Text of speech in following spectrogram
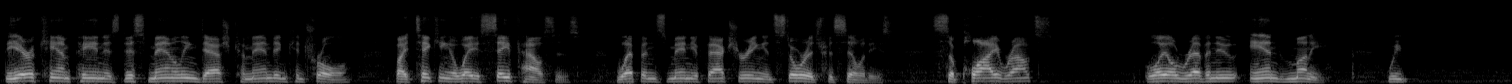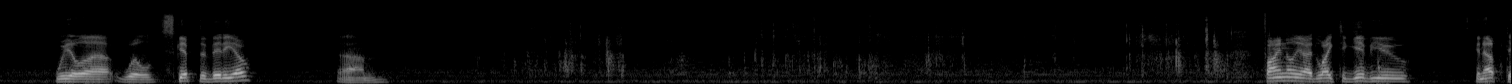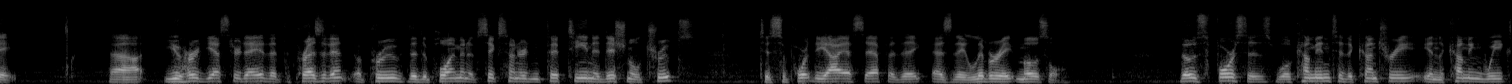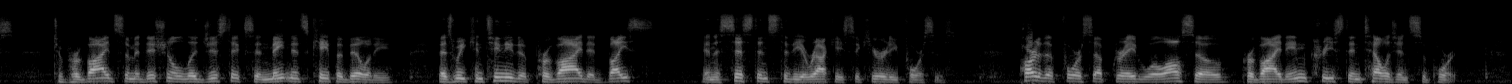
The air campaign is dismantling Daesh command and control by taking away safe houses, weapons manufacturing and storage facilities, supply routes, oil revenue, and money. We, we'll, uh, we'll skip the video. Um, finally, I'd like to give you an update. Uh, you heard yesterday that the President approved the deployment of 615 additional troops to support the ISF as they, as they liberate Mosul. Those forces will come into the country in the coming weeks to provide some additional logistics and maintenance capability as we continue to provide advice and assistance to the Iraqi security forces. Part of the force upgrade will also provide increased intelligence support.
